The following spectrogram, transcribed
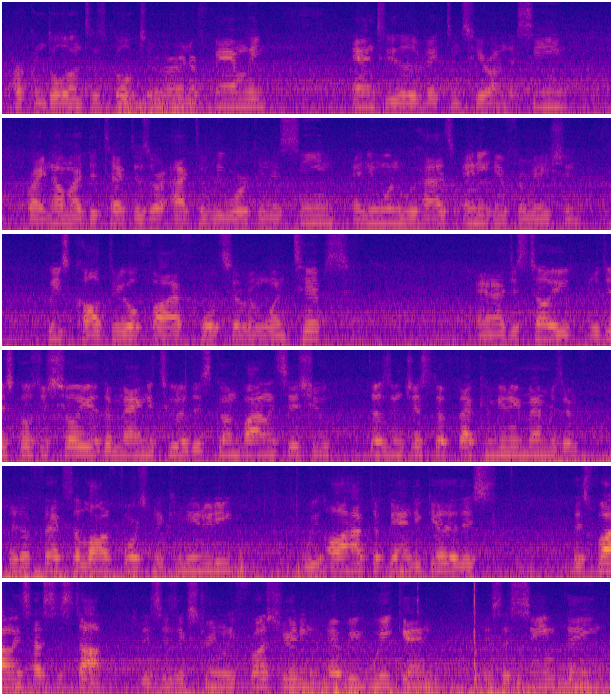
Our condolences go to her and her family, and to the other victims here on the scene. Right now, my detectives are actively working the scene. Anyone who has any information, please call 305-471-TIPS. And I just tell you, it just goes to show you the magnitude of this gun violence issue. It doesn't just affect community members, it affects the law enforcement community. We all have to band together. This, this violence has to stop. This is extremely frustrating. Every weekend, it's the same thing,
